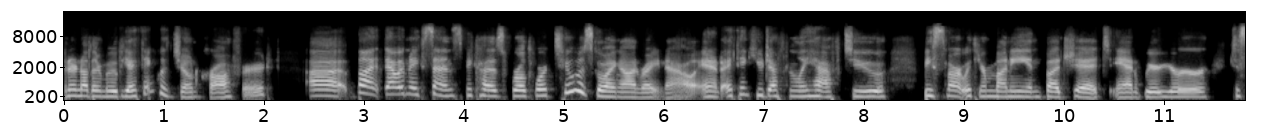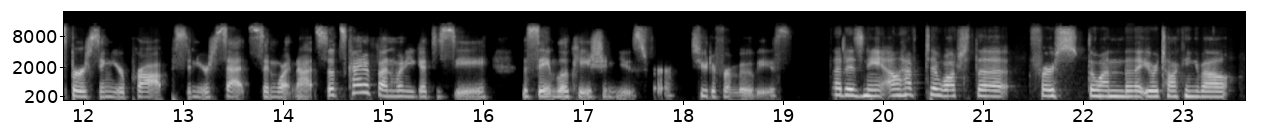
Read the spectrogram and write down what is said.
in another movie, I think with Joan Crawford. Uh, but that would make sense because World War II is going on right now. And I think you definitely have to be smart with your money and budget and where you're dispersing your props and your sets and whatnot. So it's kind of fun when you get to see the same location used for two different movies. That is neat. I'll have to watch the first, the one that you were talking about oh,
